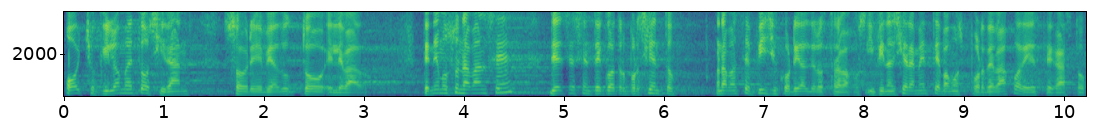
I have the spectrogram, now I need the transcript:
8 kilómetros irán sobre viaducto elevado. Tenemos un avance del 64% un avance físico real de los trabajos y financieramente vamos por debajo de este gasto.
